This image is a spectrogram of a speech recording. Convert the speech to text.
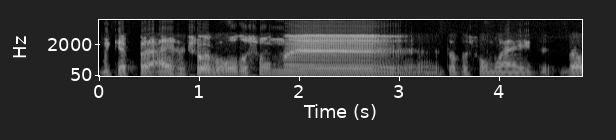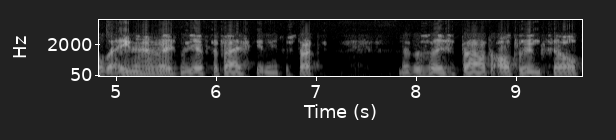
Ik heb eh, eigenlijk Sorbe Olderson, eh, dat is voor mij de- wel de enige geweest, maar die heeft er vijf keer in gestart. Met als resultaat altijd in het geld.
